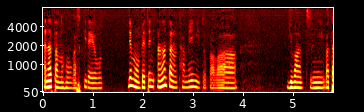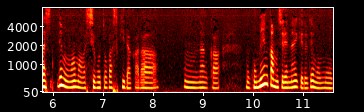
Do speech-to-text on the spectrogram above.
あなたの方が好きだよ。でも別にあなたのためにとかは言わずに、私、でもママは仕事が好きだから、うん、なんか、もうごめんかもしれないけど、でももう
